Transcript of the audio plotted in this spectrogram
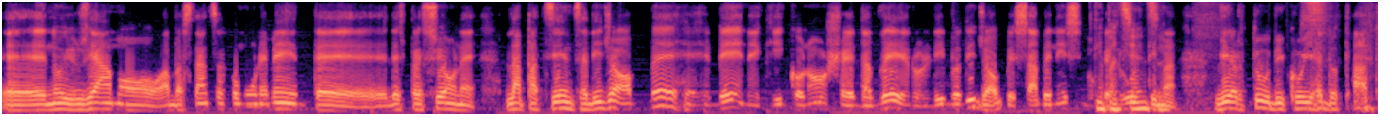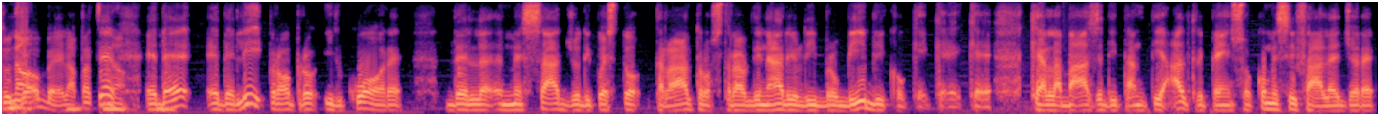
Eh, noi usiamo abbastanza comunemente l'espressione la pazienza di Giobbe Giobbe, ebbene chi conosce davvero il libro di Giobbe sa benissimo che, che l'ultima virtù di cui è dotato no. Giobbe è la pazienza no. ed, è, ed è lì proprio il cuore del messaggio di questo, tra l'altro, straordinario libro biblico che, che, che, che è alla base di tanti altri. Penso come si fa a leggere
